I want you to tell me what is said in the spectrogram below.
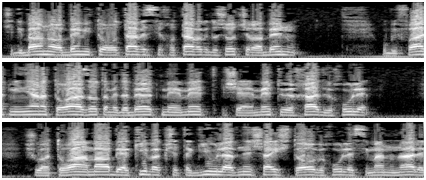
שדיברנו הרבה מתורותיו ושיחותיו הקדושות של רבנו, ובפרט מעניין התורה הזאת המדברת מאמת, שהאמת הוא אחד וכו', שהוא התורה אמר רבי עקיבא כשתגיעו לאבני שיש טהור וכו', סימן נ"א.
